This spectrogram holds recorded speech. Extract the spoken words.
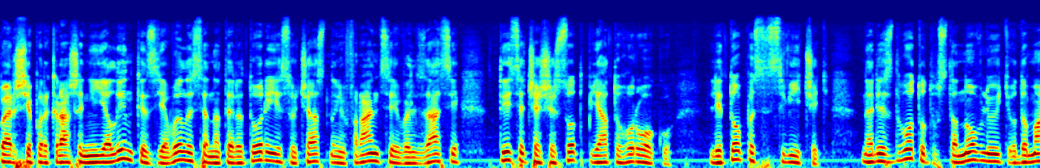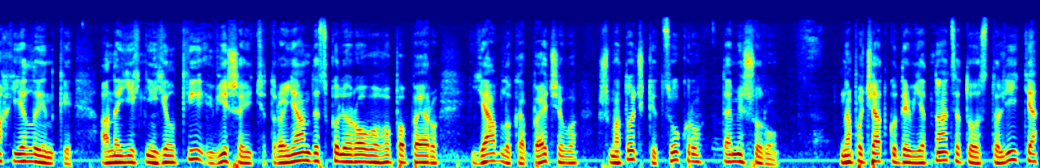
Перші прикрашені ялинки з'явилися на території сучасної Франції в Ельзасі 1605 року. Літопис свідчить, на Різдво тут встановлюють у домах ялинки, а на їхні гілки вішають троянди з кольорового паперу, яблука, печиво, шматочки цукру та мішуру. На початку 19 століття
